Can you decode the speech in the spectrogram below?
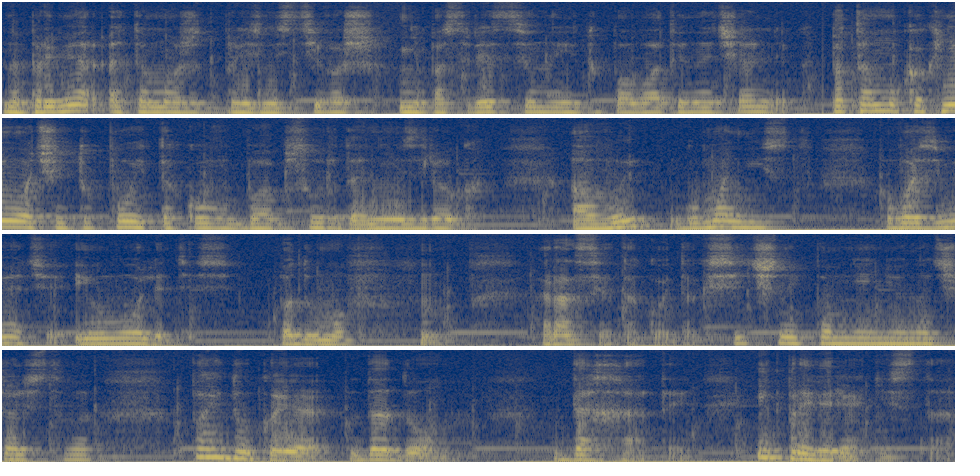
Например, это может произнести ваш непосредственный и туповатый начальник, потому как не очень тупой такого бы абсурда не изрек. А вы, гуманист, возьмете и уволитесь, подумав, «Хм, раз я такой токсичный, по мнению начальства, пойду-ка я до дома, до хаты и проверять не стану,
